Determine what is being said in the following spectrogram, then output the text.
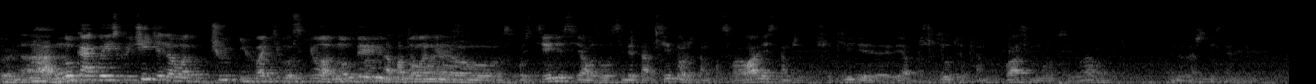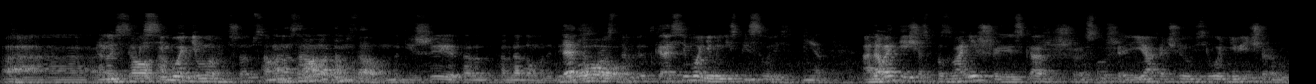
То есть Да. надо. Ну, как бы исключительно вот чуть не хватило скилла. Ну, ты А потом молодец. мы э, спустились, я вызвал себе такси, тоже там поцеловались, там что-то пошутили, я пошутил, что-то там классно было, все дела, вот. И разошлись на А, Она написала бы там- сегодня, может, что написала? Она Она сама там, писала? напиши, когда, когда дома Да доберешься. это О. просто... А сегодня вы не списывались? Нет. А давай ты сейчас позвонишь и скажешь, слушай, я хочу сегодня вечером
